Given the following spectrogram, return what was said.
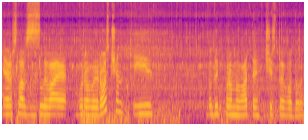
Ярослав зливає буровий розчин і будуть промивати чистою водою.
